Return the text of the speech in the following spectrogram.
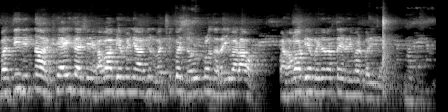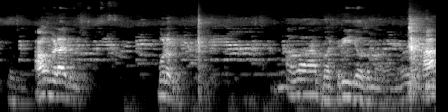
બધી રીતના હરખે આવી જશે. હવા બે મહિને આવજો વચ્ચે કોઈ જરૂર પડે તો રવિવાર આવો. પણ હવા બે મહિનાના તય રવિવાર ભરી જાઓ. આવું વેળાએ બોલું. બોલો. હવે આ ભત્રીજો તમારો. હા?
